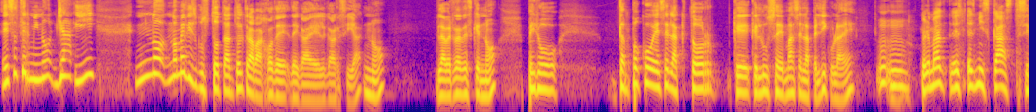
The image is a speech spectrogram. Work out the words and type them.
eso terminó, ya. Y no, no me disgustó tanto el trabajo de, de Gael García, no. La verdad es que no. Pero tampoco es el actor que, que luce más en la película, ¿eh? Pero además es, es miscast. mi-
